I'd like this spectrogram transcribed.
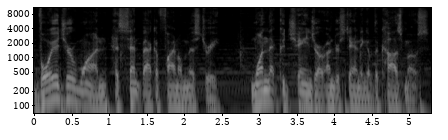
Voyager 1 has sent back a final mystery, one that could change our understanding of the cosmos.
